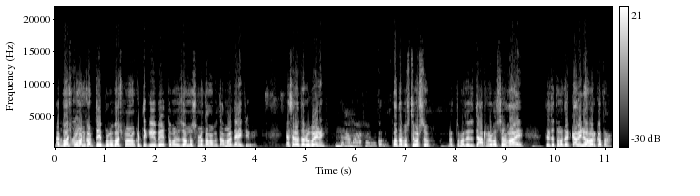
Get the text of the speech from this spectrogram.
আর বয়স প্রমাণ করতে বয়স প্রমাণ করতে কি হবে? তোমাদের জন্ম সনদ আমার আমার দেখাইতে হবে। এছাড়া তো উপায় নাই। কথা বুঝতে পারছ? না তোমাদের যদি আঠারো বছর হয় তাহলে তো তোমাদের কাবিনও হওয়ার কথা।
